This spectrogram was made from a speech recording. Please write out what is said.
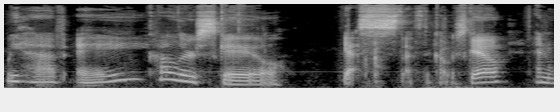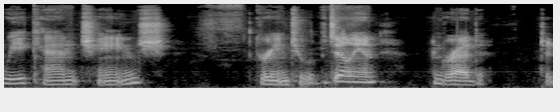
We have a color scale. Yes, that's the color scale and we can change green to a bajillion and red to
